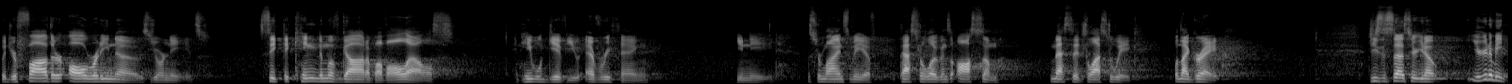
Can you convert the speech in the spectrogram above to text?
But your Father already knows your needs. Seek the kingdom of God above all else, and He will give you everything you need. This reminds me of Pastor Logan's awesome message last week. Wasn't that great? Jesus says here, you know, you're going to be,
